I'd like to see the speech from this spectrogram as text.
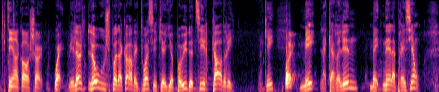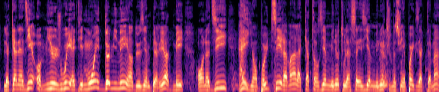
puis tu es encore sharp. Oui, mais là, là où je suis pas d'accord avec toi, c'est qu'il n'y a pas eu de tir cadré. OK? Ouais. Mais la Caroline maintenait la pression le Canadien a mieux joué, a été moins dominé en deuxième période, mais on a dit, hey, ils n'ont pas eu de tir avant la 14e minute ou la 16e minute, je me souviens pas exactement.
